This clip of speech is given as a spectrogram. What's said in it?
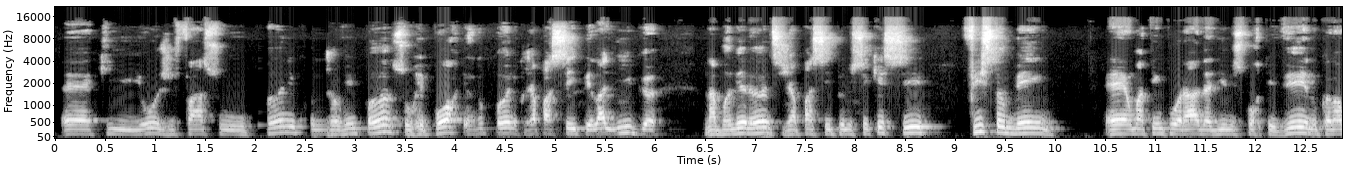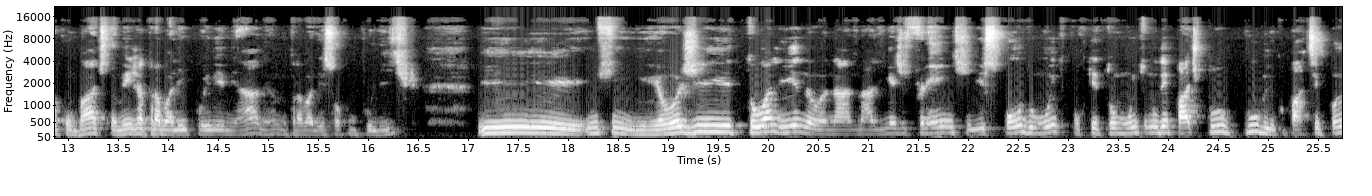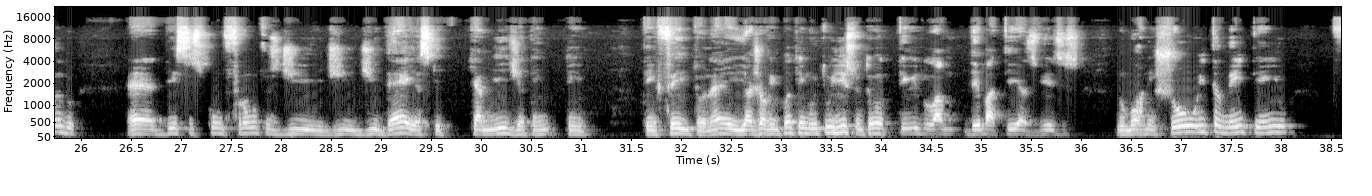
é, que hoje faço Pânico no Jovem Pan, sou repórter do Pânico, já passei pela Liga na Bandeirantes, já passei pelo CQC, fiz também é, uma temporada ali no Sport TV, no Canal Combate também, já trabalhei com MMA, né? Não trabalhei só com política. E, enfim, hoje estou ali no, na, na, linha de frente, me expondo muito, porque estou muito no debate público, participando é, desses confrontos de, de, de, ideias que, que a mídia tem, tem, tem feito, né? E a Jovem Pan tem muito isso, então eu tenho ido lá debater, às vezes, no Morning Show e também tenho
